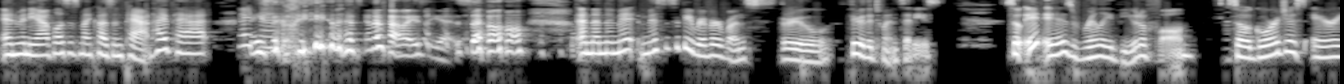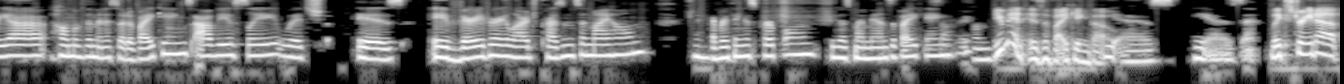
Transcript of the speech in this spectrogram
and Minneapolis is my cousin Pat. Hi, Pat. Hi, Pat. Basically, that's kind of how I see it. So, and then the Mi- Mississippi River runs through through the Twin Cities, so it is really beautiful. So a gorgeous area, home of the Minnesota Vikings, obviously, which is a very very large presence in my home. Mm. Everything is purple because my man's a Viking. Sorry. Um, Your man is a Viking though. he is. He is. Like straight up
